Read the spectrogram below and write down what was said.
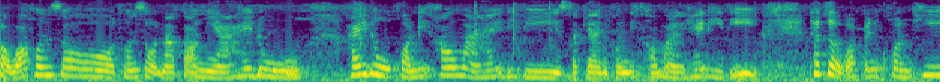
บอกว่าคนโสดคนโสดนะตอนนี้ให้ดู ให้ดูคนที่เข้ามาให้ดีๆ สแกนคนที่เข้ามาให้ดีๆ ถ้าเกิดว่าเป็นคนที่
